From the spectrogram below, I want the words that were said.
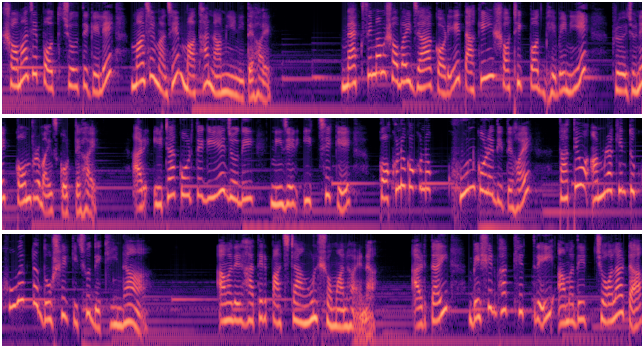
সমাজে পথ চলতে গেলে মাঝে মাঝে মাথা নামিয়ে নিতে হয়। ম্যাক্সিমাম সবাই যা করে তাকেই সঠিক পথ ভেবে নিয়ে প্রয়োজনে কম্প্রোমাইজ করতে হয়। আর এটা করতে গিয়ে যদি নিজের ইচ্ছেকে কখনো কখনো খুন করে দিতে হয়, তাতেও আমরা কিন্তু খুব একটা দোষের কিছু দেখি না। আমাদের হাতের পাঁচটা আঙুল সমান হয় না। আর তাই বেশিরভাগ ক্ষেত্রেই আমাদের চলাটা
